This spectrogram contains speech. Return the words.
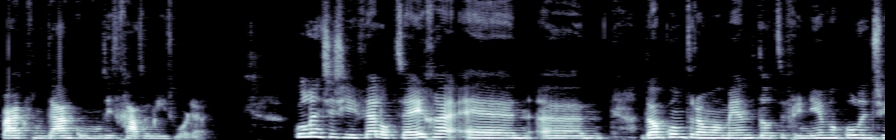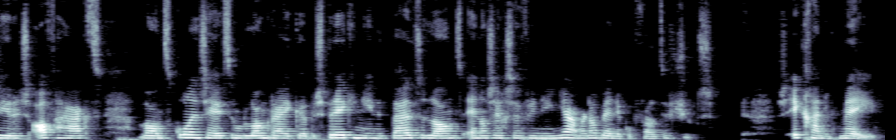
waar ik vandaan kom, want dit gaat hem niet worden. Collins is hier fel op tegen en um, dan komt er een moment dat de vriendin van Collins weer eens afhaakt. Want Collins heeft een belangrijke bespreking in het buitenland en dan zegt zijn vriendin, ja maar dan ben ik op fotoshoots. Dus ik ga niet mee.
